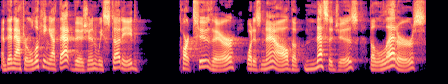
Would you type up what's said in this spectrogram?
And then, after looking at that vision, we studied part two there, what is now the messages, the letters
